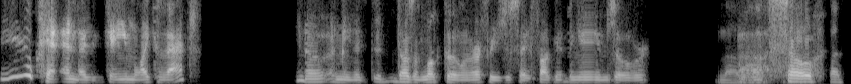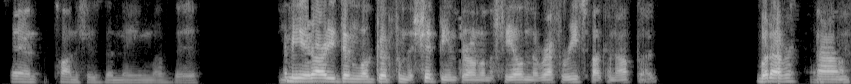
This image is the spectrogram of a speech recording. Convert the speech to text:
you can't end a game like that." You know, I mean, it, it doesn't look good when referees just say, "Fuck it, the game's over." no, Uh, so, that tarnishes the name of the. I mean, it already didn't look good from the shit being thrown on the field and the referees fucking up, but whatever. And Um,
